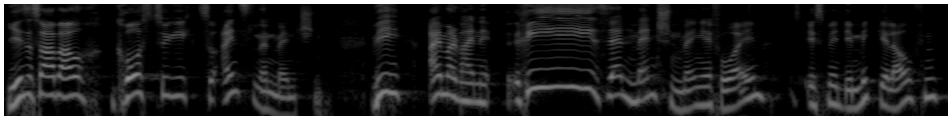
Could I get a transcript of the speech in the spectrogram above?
Jesus war aber auch großzügig zu einzelnen Menschen. Wie einmal war eine riesen Menschenmenge vor ihm, ist mit ihm mitgelaufen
